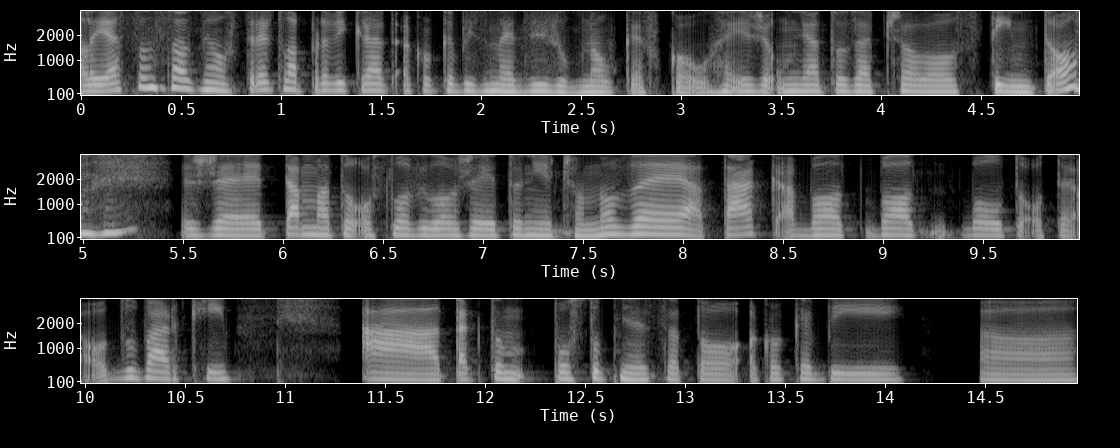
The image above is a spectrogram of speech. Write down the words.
ale ja som sa s ňou stretla prvýkrát ako keby s medzizubnou kevkou, hej, že u mňa to začalo s týmto, mm-hmm. že tam ma to oslovilo, že je to niečo nové a tak a bola, bola, bolo to teda od zubárky a takto postupne sa to ako keby uh,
